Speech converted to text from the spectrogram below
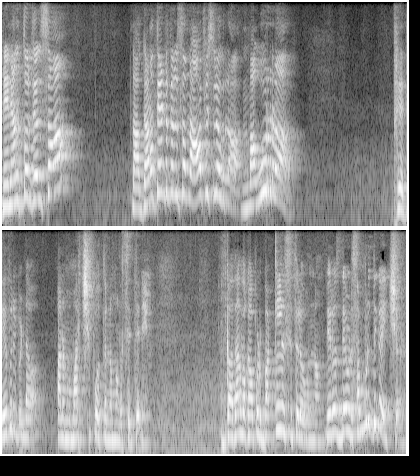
నేను ఎంతో తెలుసా? నా ఘనత ఏంటో తెలుసా? నా ఆఫీసులోకి రా మా ఊరు రా. ప్రియ దేవుని బిడ్డ మనం మర్చిపోతున్నాం మన స్థితిని. కదా ఒకప్పుడు బట్టల స్థితిలో ఉన్నాం. ఈరోజు దేవుడు సమృద్ధిగా ఇచ్చాడు.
